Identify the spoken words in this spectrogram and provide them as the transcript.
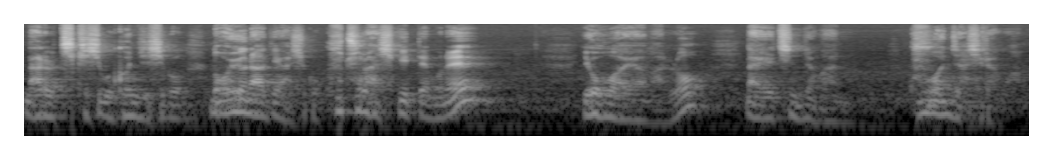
나를 지키시고 건지시고 노연하게 하시고 구출하시기 때문에 여호와야말로 나의 진정한 구원자시라고 합니다.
